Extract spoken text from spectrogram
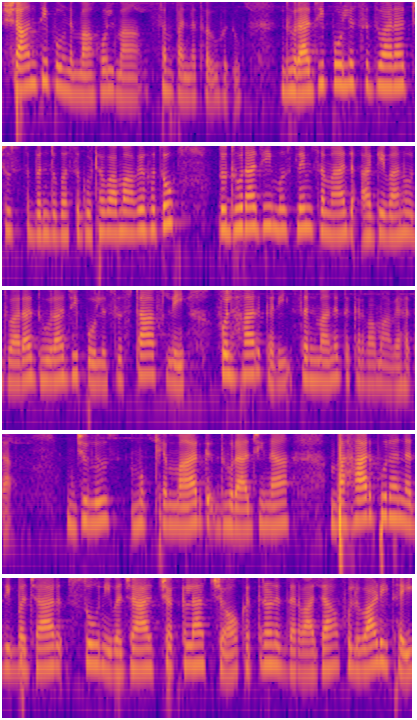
શાંતિપૂર્ણ માહોલમાં સંપન્ન થયું હતું. ધોરાજી પોલીસ દ્વારા ચુસ્ત બંદોબસ્ત ગોઠવવામાં આવ્યો હતો. તો ધોરાજી મુસ્લિમ સમાજ આગેવાનો દ્વારા ધોરાજી પોલીસ સ્ટાફને ફુલહાર કરી સન્માનિત કરવામાં આવ્યા હતા. જુલુસ મુખ્ય માર્ગ ધોરાજીના બહારપુરા નદી બજાર સોની બજાર ચકલા ચોક ત્રણ દરવાજા ફુલવાડી થઈ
